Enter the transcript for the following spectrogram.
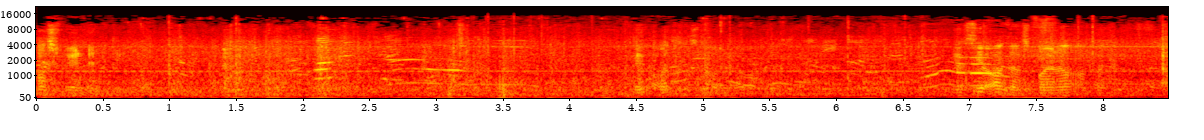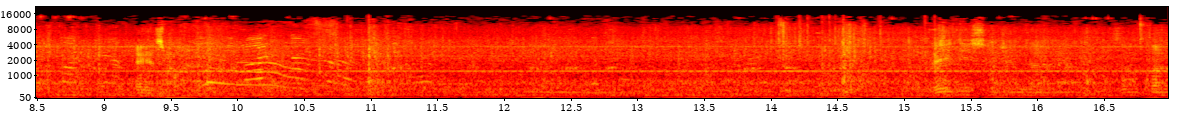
What's wind and Look all the spoiler Ladies and gentlemen, welcome.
